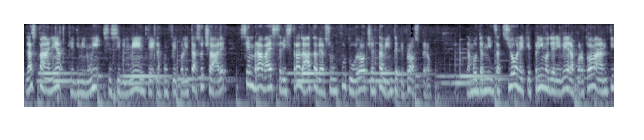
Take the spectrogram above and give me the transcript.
la Spagna, che diminuì sensibilmente la conflittualità sociale, sembrava essere istradata verso un futuro certamente più prospero. La modernizzazione che Primo de Rivera portò avanti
